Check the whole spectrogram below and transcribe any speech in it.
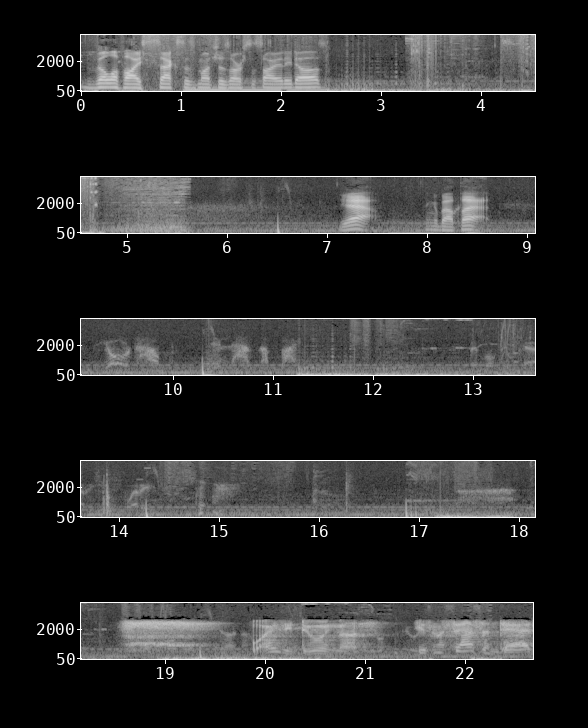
vilify sex as much as our society does. Yeah, think about that. Your house will have Why is he doing that? He's an assassin, Dad.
